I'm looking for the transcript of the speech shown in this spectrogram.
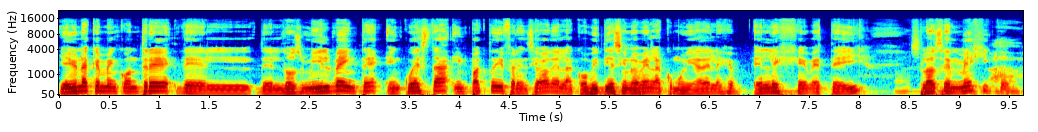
y hay una que me encontré del, del 2020, encuesta impacto diferenciado de la COVID-19 en la comunidad LG LGBTI plus en México.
